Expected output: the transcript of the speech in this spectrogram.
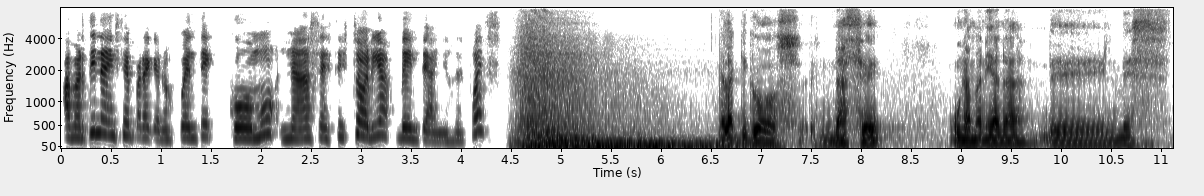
a Martina Einstein para que nos cuente cómo nace esta historia 20 años después. Galácticos nace una mañana del mes,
